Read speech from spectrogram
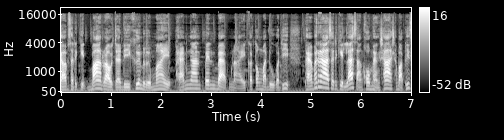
ครับเศรษฐกิจบ้านเราจะดีขึ้นหรือไม่ แผนงานเป็นแบบไหนก็ต้องมาดูกันที่แผนพัฒนาเศรษฐกิจและสังคมแห่งชาติฉบับที่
